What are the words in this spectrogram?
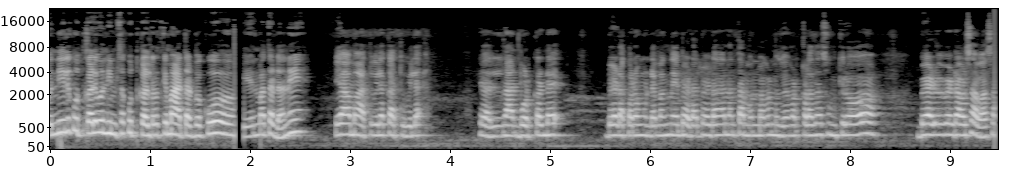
ಬನ್ನಿ ಇಲ್ಲಿ ಕುತ್ಕೊಳ್ಳಿ, ಒಂದು ನಿಮಿಷ ಕುತ್ಕೊಳ್ಳೋಕೆ ಮಾತಾಡ್ಬೇಕು. ಏನು ಮಾತಾಡಾನೆ ಯಾ, ಮಾತು ಇಲ್ಲ ಕತ್ತು ಇಲ್ಲ. ಎಲ್ಲ ನಾನು ಬಡ್ಕೊಂಡೆ. ಬೇಡ ಪರ ಮುಂಡೆ ಮಗನೇ, ಬೇಡ ಬೇಡ ನನ್ನ ತಮ್ಮನ ಮಗಳು ಮದುವೆ ಮಾಡ್ಕೊಳ್ಳೋದ ಸುಮ್ಕಿರೋ. ಬೇಡ ಬೇಡ, ಅವ್ಳು ಸವಾಸ.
